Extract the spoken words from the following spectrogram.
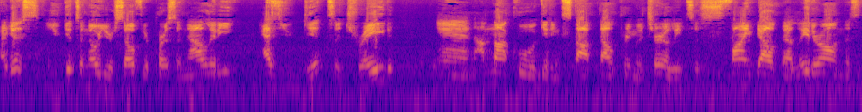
I guess you get to know yourself, your personality as you get to trade. And I'm not cool with getting stopped out prematurely to find out that later on this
